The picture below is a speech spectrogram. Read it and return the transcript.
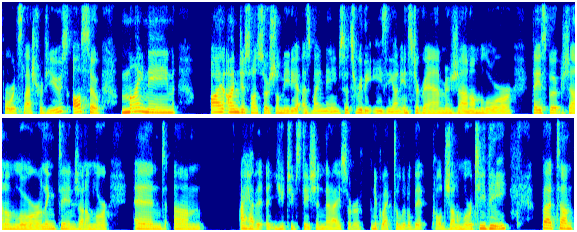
forward slash reviews. Also, my name, I, am just on social media as my name. So it's really easy on Instagram, Omlor, Facebook, Omlor, LinkedIn, Omlor. And um, I have a, a, YouTube station that I sort of neglect a little bit called Omlor TV. But um,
